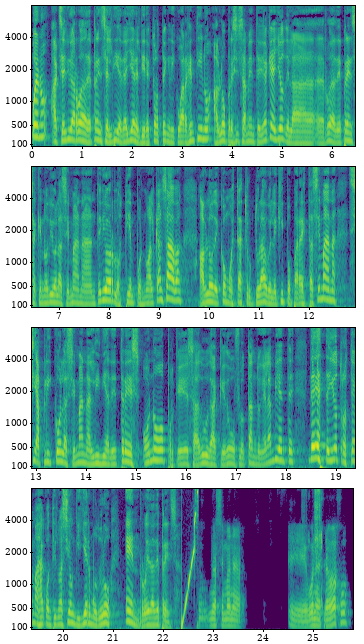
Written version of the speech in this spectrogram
Bueno, accedió a rueda de prensa el día de ayer el director técnico argentino, habló precisamente de aquello, de la eh, rueda de prensa que no dio la semana anterior, los tiempos no alcanzaban, habló de cómo está estructurado el equipo para esta semana, si aplicó la semana línea de tres o no, porque esa duda quedó flotando en el ambiente. De este y otros temas a continuación, Guillermo duró en rueda de prensa. Una semana eh, buena de trabajo.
